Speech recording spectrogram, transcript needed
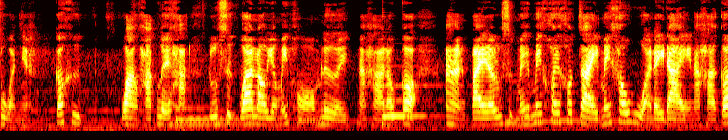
ส่วนเนี่ย ก็คือวางพักเลยค่ะ รู้สึกว่าเรายังไม่พร้อมเลยนะคะ แล้วก็ อ่านไปแล้วรู้สึกไม่ไม่ค่อยเข้าใจไม่เข้าหัวใด ๆนะคะ ก็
